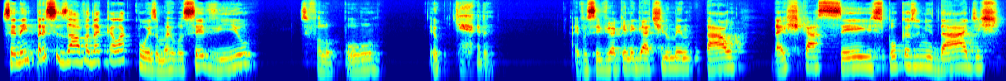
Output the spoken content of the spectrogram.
Você nem precisava daquela coisa, mas você viu, você falou, pô, eu quero. Aí você viu aquele gatilho mental da escassez, poucas unidades,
